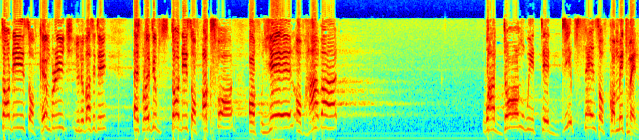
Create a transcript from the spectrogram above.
studies of Cambridge University, explorative studies of Oxford, of Yale, of Harvard, were done with a deep sense of commitment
